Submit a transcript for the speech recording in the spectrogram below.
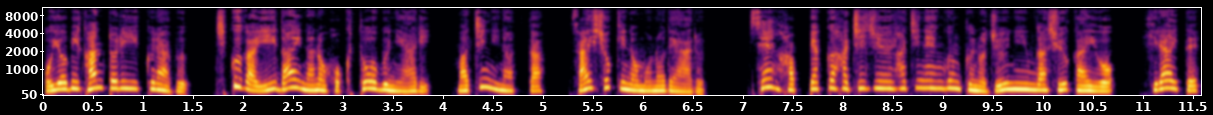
及びカントリークラブ、地区がイーダイナの北東部にあり、町になった最初期のものである。1888年軍区の住人が集会を開いて、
